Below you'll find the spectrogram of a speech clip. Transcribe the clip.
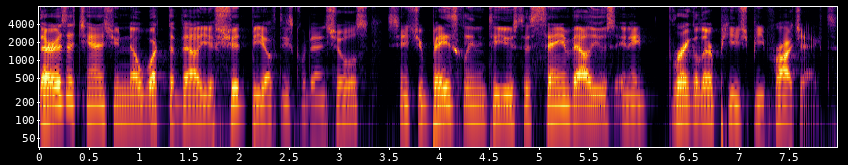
There is a chance you know what the value should be of these credentials, since you basically need to use the same values in a regular PHP project.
